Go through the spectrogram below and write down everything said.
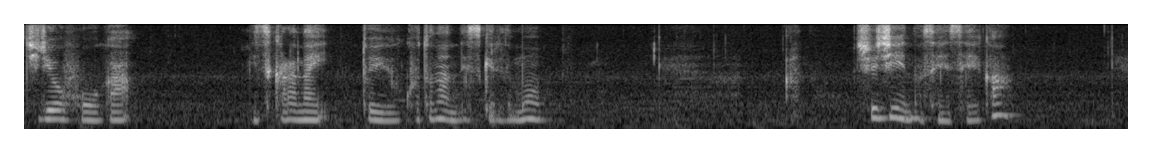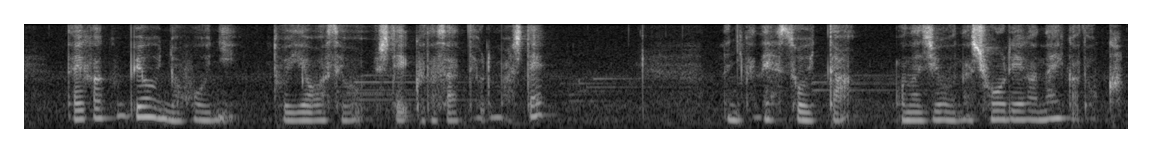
治療法が見つからないということなんですけれども主治医の先生が大学病院の方に問い合わせをしてくださっておりまして何かねそういった同じような症例がないかどうか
